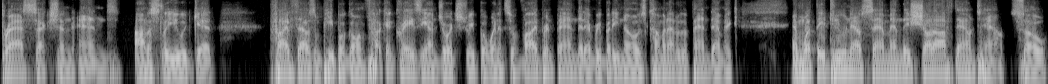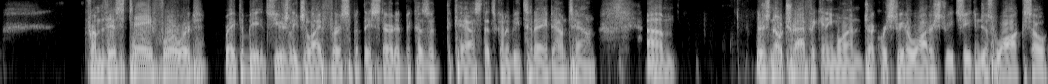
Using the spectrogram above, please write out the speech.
brass section, and honestly, you would get five thousand people going fucking crazy on George Street. But when it's a vibrant band that everybody knows coming out of the pandemic, and what they do now, Sam, and they shut off downtown. So from this day forward, right? The it's usually July first, but they started because of the chaos that's going to be today downtown. Um, there's no traffic anymore on Duckworth Street or Water Street, so you can just walk. So,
